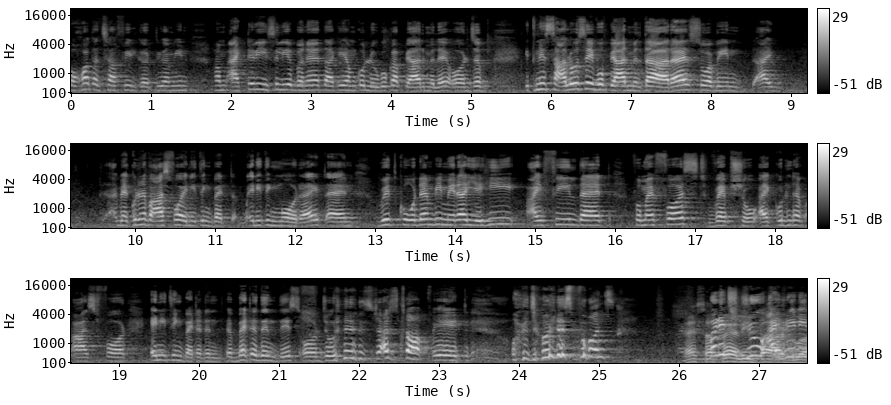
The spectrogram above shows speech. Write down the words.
बहुत अच्छा फील करती हूँ. आई मीन हम एक्टर ही इसलिए बने हैं ताकि हमको लोगों का प्यार मिले और जब इतने सालों से वो प्यार मिलता आ रहा है so I mean I I mean couldn't ask for anything bet anything more right and with कोडम भी मेरा यही I feel that for my first web show I couldn't have asked for anything better better than this और जो जस्ट स्टॉप इट और जो response response... but it's true. I really।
